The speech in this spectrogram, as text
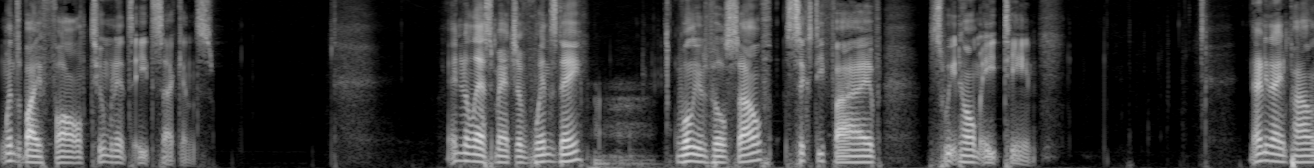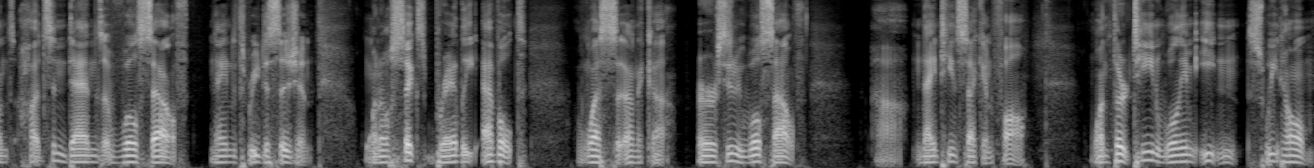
wins by fall 2 minutes 8 seconds. And the last match of Wednesday, Williamsville South, 65, Sweet Home 18. 99 pounds, Hudson Dens of Will South, 93 decision. 106, Bradley Evelt of West Seneca, or excuse me, Will South, uh, 19 second fall. 113, William Eaton, Sweet Home,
